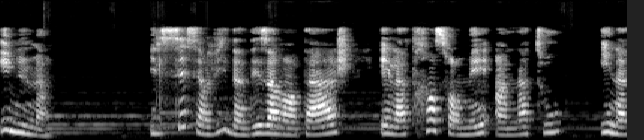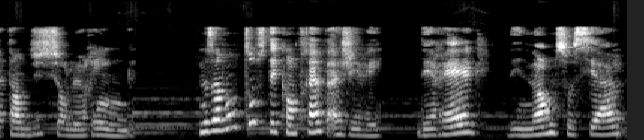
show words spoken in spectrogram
inhumain. Il s'est servi d'un désavantage et l'a transformé en atout inattendu sur le ring. Nous avons tous des contraintes à gérer, des règles, des normes sociales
